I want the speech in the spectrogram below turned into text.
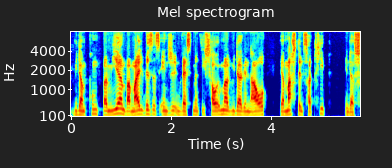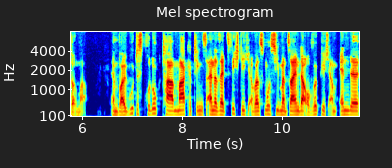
wieder ein Punkt bei mir, bei meinen Business Angel Investments. Ich schaue immer wieder genau, wer macht den Vertrieb in der Firma. Ähm, weil gutes Produkt haben, Marketing ist einerseits wichtig, aber es muss jemand sein, der auch wirklich am Ende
